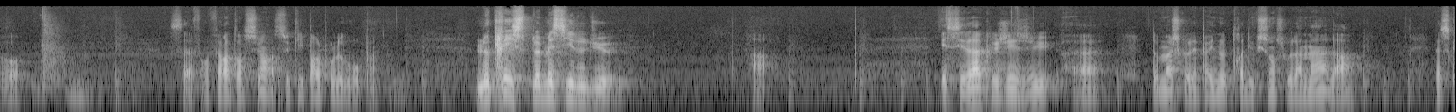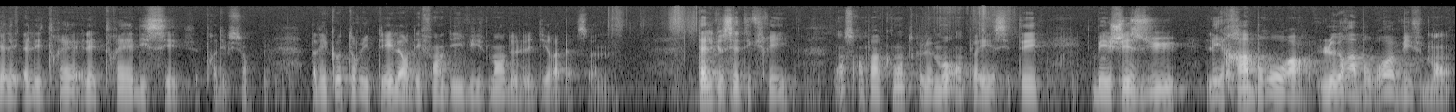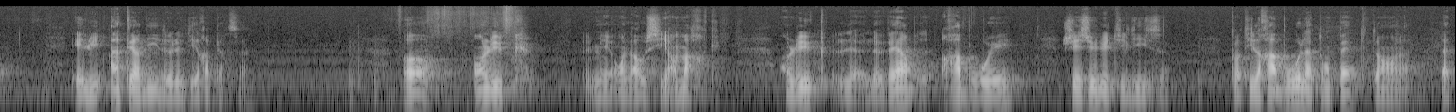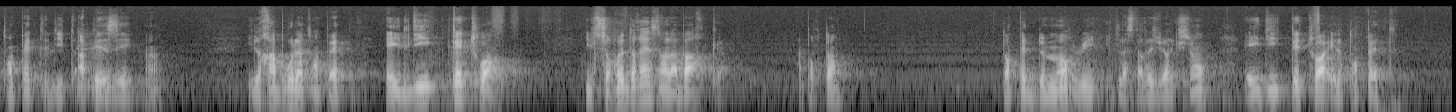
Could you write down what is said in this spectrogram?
Il faut faire attention à ceux qui parlent pour le groupe. Hein. Le Christ, le Messie de Dieu. Ah. Et c'est là que Jésus, euh, dommage qu'on n'ait pas une autre traduction sous la main là, parce qu'elle est, très, lissée, cette traduction. Avec autorité, leur défendit vivement de le dire à personne. Tel que c'est écrit, on ne se rend pas compte que le mot employé c'était mais Jésus les rabroie, le rabroie vivement, et lui interdit de le dire à personne. Or, en Luc, mais on l'a aussi en Marc, en Luc, le, verbe rabrouer, Jésus l'utilise. Quand il rabroue la tempête, dans la, tempête dite apaisée, hein, il rabroue la tempête et il dit Tais-toi. Il se redresse dans la barque. Important. Tempête de mort, lui, il place la résurrection et il dit Tais-toi, et la tempête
